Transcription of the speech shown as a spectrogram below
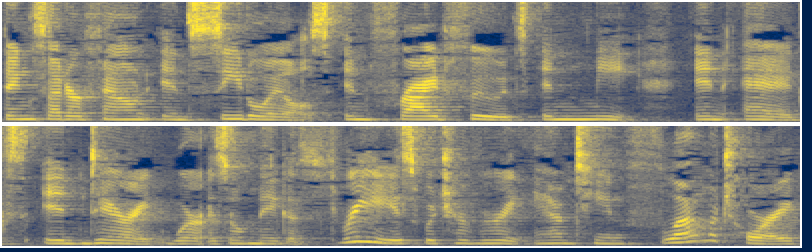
things that are found in seed oils, in fried foods, in meat, in eggs, in dairy, whereas omega 3s, which are very anti inflammatory,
